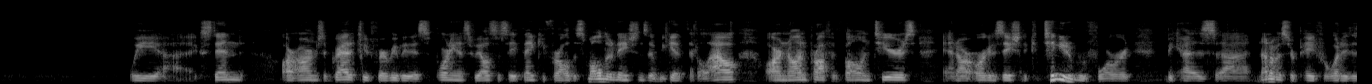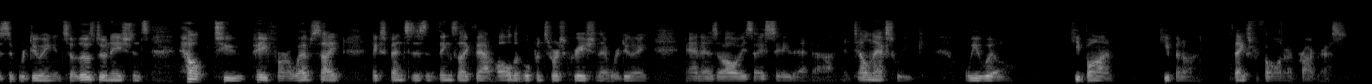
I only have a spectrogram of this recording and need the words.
we uh, extend our arms of gratitude for everybody that's supporting us. We also say thank you for all the small donations that we get that allow our nonprofit volunteers and our organization to continue to move forward because uh, none of us are paid for what it is that we're doing. And so those donations help to pay for our website expenses and things like that, all the open source creation that we're doing. And as always, I say that uh, until next week, we will keep on keeping on. Thanks for following our progress.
